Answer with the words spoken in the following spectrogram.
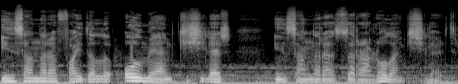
İnsanlara faydalı olmayan kişiler, insanlara zararlı olan kişilerdir.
